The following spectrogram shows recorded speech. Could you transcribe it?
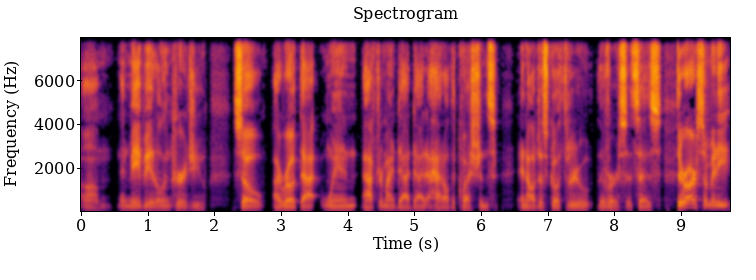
Um, and maybe it'll encourage you. So, I wrote that when after my dad died, I had all the questions and I'll just go through the verse. It says, There are so many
